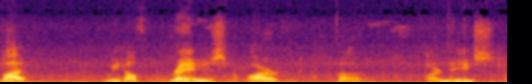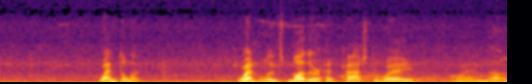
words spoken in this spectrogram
but we helped raise our uh, our niece, Gwendolyn. Gwendolyn's mother had passed away when uh,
